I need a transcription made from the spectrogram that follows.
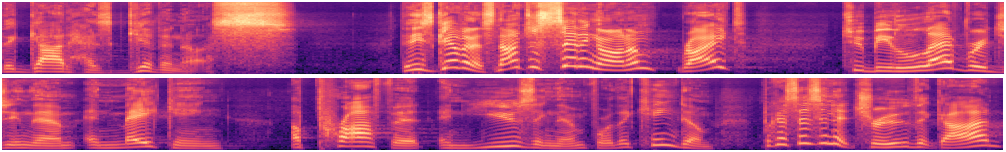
that God has given us. That He's given us, not just sitting on them, right? To be leveraging them and making a profit and using them for the kingdom. Because isn't it true that God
